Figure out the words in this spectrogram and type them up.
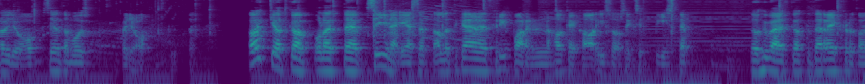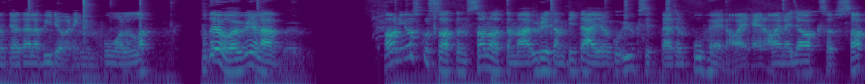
No joo, sieltä voisi... No joo. Kaikki, jotka olette siinä iässä, että olette käyneet riparin, niin hakekaa isosiksi piste. Se on hyvä, että tätä rekrytointia täällä videoidingin puolella. Mutta joo, vielä... Mä oon joskus saattanut sanoa, että mä yritän pitää jonkun yksittäisen puheenaiheen aina jaksossa.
